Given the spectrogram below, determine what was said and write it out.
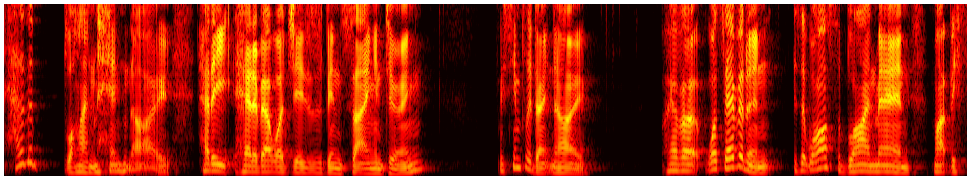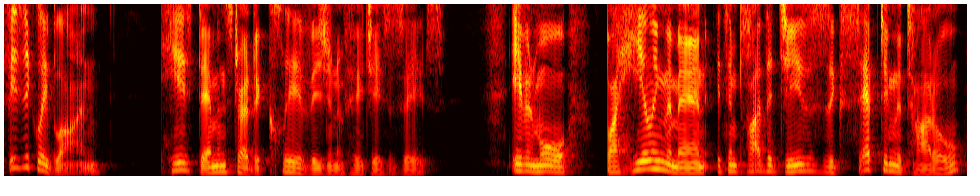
How did the blind man know? Had he heard about what Jesus has been saying and doing? We simply don't know. However, what's evident is that whilst the blind man might be physically blind, he has demonstrated a clear vision of who Jesus is. Even more, by healing the man, it's implied that Jesus is accepting the title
